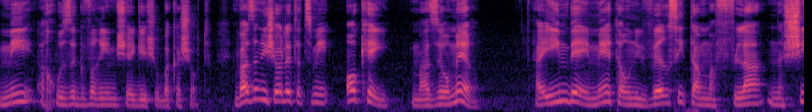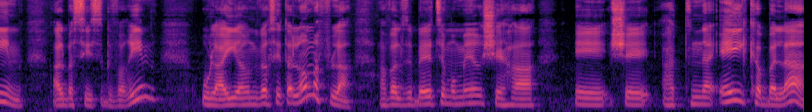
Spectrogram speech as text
מאחוז הגברים שהגישו בקשות. ואז אני שואל את עצמי, אוקיי, מה זה אומר? האם באמת האוניברסיטה מפלה נשים על בסיס גברים? אולי האוניברסיטה לא מפלה, אבל זה בעצם אומר שה... שהתנאי קבלה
